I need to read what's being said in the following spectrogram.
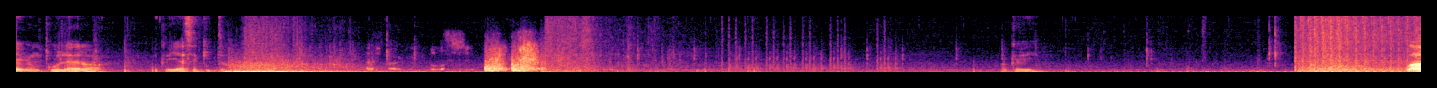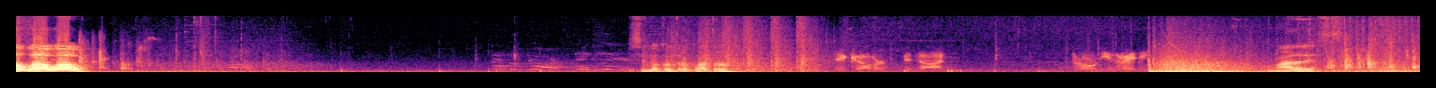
Aquí había un culero que ya se quitó. Ok. Wow, wow, wow. Cinco contra cuatro. Take cover. It's on. Drone is ready. Madres.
